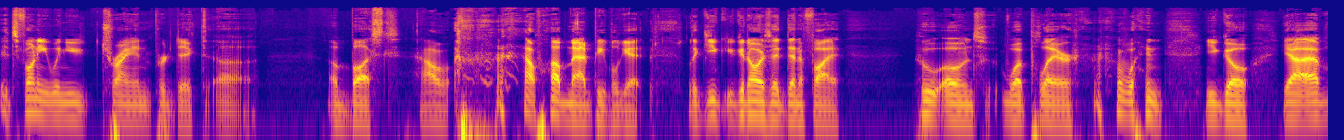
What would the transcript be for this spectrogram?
It's funny when you try and predict uh, a bust how how how mad people get. Like you you can always identify who owns what player when you go, yeah, I have,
